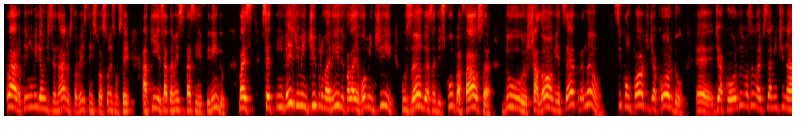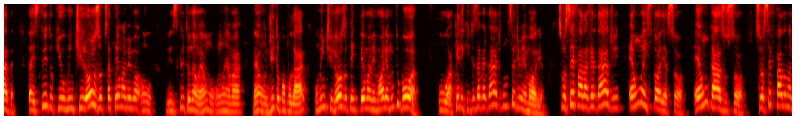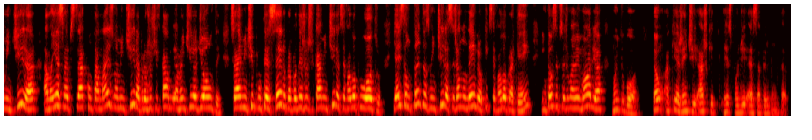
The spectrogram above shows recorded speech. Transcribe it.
Claro, tem um milhão de cenários, talvez tem situações, não sei aqui exatamente se está se referindo, mas você, em vez de mentir para o marido e falar, eu vou mentir usando essa desculpa falsa do shalom, etc., não se comporte de acordo, é, de acordo e você não vai precisar mentir nada. Está escrito que o mentiroso precisa ter uma memória. Um, escrito não, é um, um, é uma, né, um dito popular. O mentiroso tem que ter uma memória muito boa. O, aquele que diz a verdade não precisa de memória. Se você fala a verdade, é uma história só, é um caso só. Se você fala uma mentira, amanhã você vai precisar contar mais uma mentira para justificar a mentira de ontem. Você vai mentir para um terceiro para poder justificar a mentira que você falou para o outro. E aí são tantas mentiras, você já não lembra o que, que você falou para quem, então você precisa de uma memória muito boa. Então, aqui a gente acho que respondi essa pergunta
